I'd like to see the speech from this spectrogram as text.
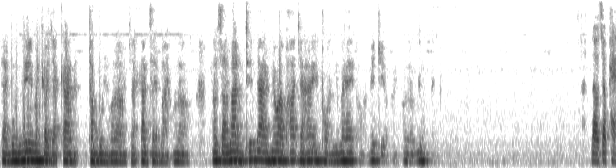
แต่บุญนี่มันเกิดจากการทำบุญของเราจากการใส่บาตรของเรา เราสามารถอุทิศได้ไม่ว่าพระจะให้พรหรือไม่ให้พรไม่เกี่ยวกันเพราะเราเรื่องกันเราจะแผ่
